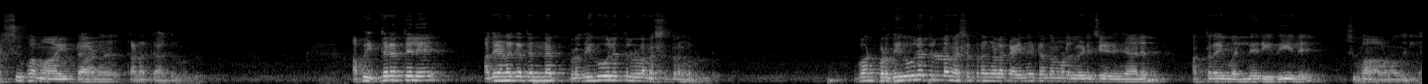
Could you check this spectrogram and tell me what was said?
അശുഭമായിട്ടാണ് കണക്കാക്കുന്നത്. അപ്പോൾ ഇത്തരത്തിൽ അത് കണക്കെ തന്നെ പ്രതികൂലത്തിലുള്ള നക്ഷത്രങ്ങളുണ്ട്. അപ്പോൾ പ്രതികൂലത്തിലുള്ള നക്ഷത്രങ്ങളെ കൈനീട്ടം നമ്മൾ മേടിച്ചു കഴിഞ്ഞാലും അത്രയും വലിയ രീതിയിൽ ശുഭമാവണമെന്നില്ല.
